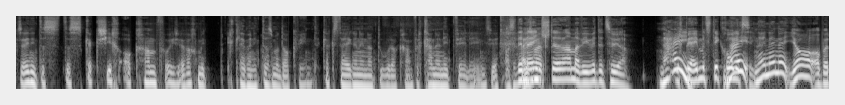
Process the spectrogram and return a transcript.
ich weiß nicht, dass das gegen sich ankämpfen ist einfach mit, ich glaube nicht, dass man da gewinnt, gegen die eigene Natur ankämpfen. Ich kenne nicht viele irgendwie. Also der Weißt du, Mensch, der Name, wie wieder zu hören. Nein! Ich bin ja immer zu dick Nein, nein, nein, nein, ja, aber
